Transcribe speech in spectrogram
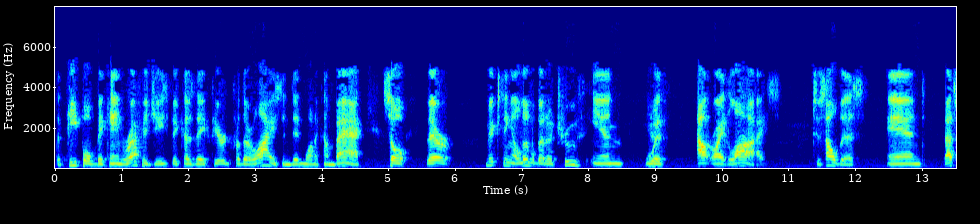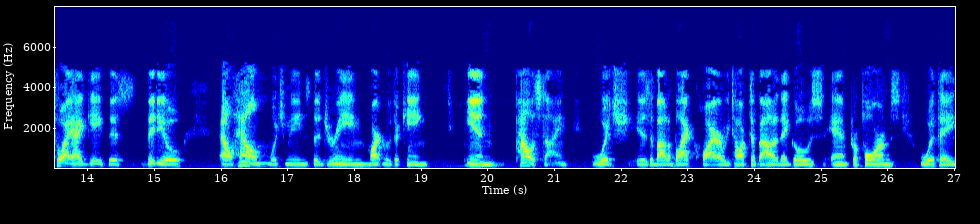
the people became refugees because they feared for their lives and didn't want to come back. So they're mixing a little bit of truth in with outright lies to sell this. And that's why I gave this video Al Helm, which means the dream, Martin Luther King in Palestine, which is about a black choir. We talked about that goes and performs with a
